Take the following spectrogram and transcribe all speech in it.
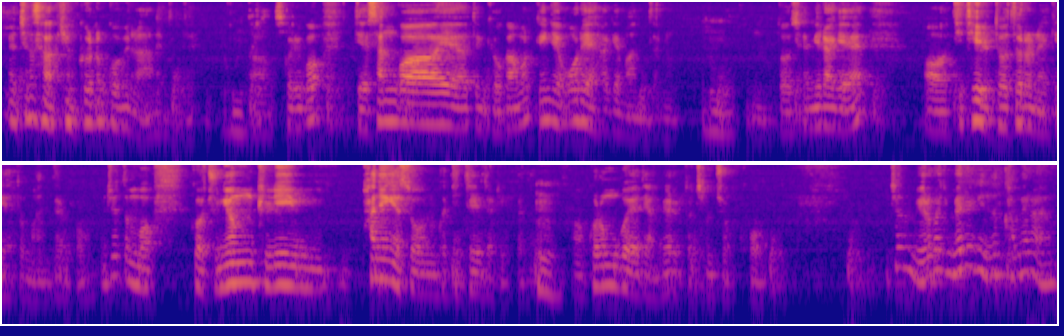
그냥 정사각형 그런 고민을 안 해도 돼. 음. 어, 그리고 대상과의 어떤 교감을 굉장히 오래 하게 만드는 음, 음, 또 세밀하게 어, 디테일 더 드러내게 또 만들고 어쨌든 뭐 그 중형 필름 판형에서 오는 그 디테일들이 있거든. 음. 어, 그런 거에 대한 매력도 참 좋고 참 여러 가지 매력이 있는 카메라야.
